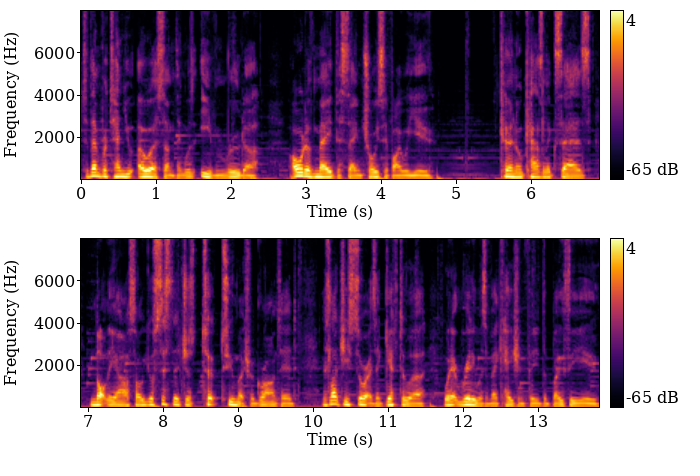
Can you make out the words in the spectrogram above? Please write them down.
To then pretend you owe her something was even ruder. I would have made the same choice if I were you. Colonel Kazlik says, not the arsehole, your sister just took too much for granted. It's like she saw it as a gift to her when it really was a vacation for the both of you.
